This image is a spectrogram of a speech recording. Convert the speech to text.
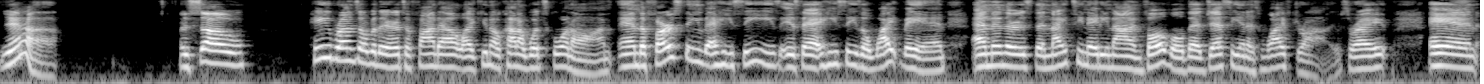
Yeah. So he runs over there to find out, like, you know, kind of what's going on. And the first thing that he sees is that he sees a white van, and then there's the 1989 Volvo that Jesse and his wife drives, right? And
